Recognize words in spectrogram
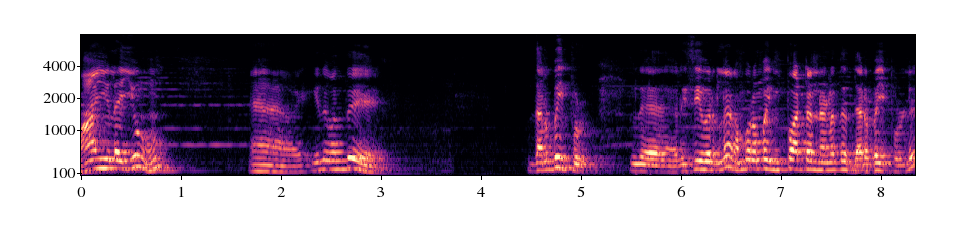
மாயிலையும் இது வந்து தர்பை புல் இந்த ரிசீவரில் ரொம்ப ரொம்ப இம்பார்ட்டண்டானது தர்பை புல்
